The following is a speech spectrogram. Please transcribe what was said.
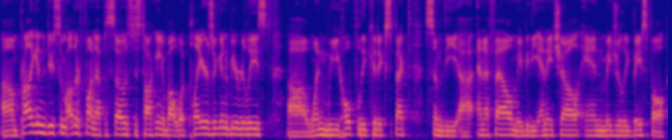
I'm probably going to do some other fun episodes, just talking about what players are going to be released, uh, when we hopefully could expect some of the uh, NFL, maybe the NHL, and Major League Baseball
